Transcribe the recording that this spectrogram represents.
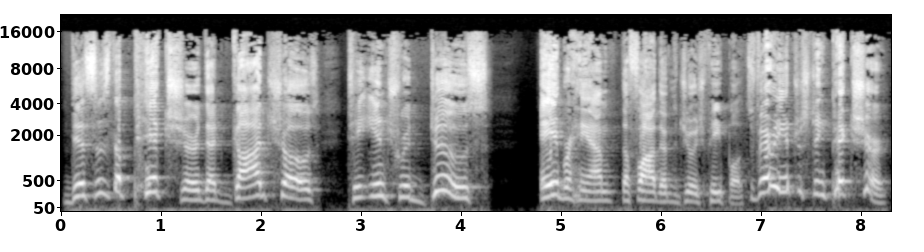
this is the picture that God chose to introduce Abraham, the father of the Jewish people. It's a very interesting picture.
